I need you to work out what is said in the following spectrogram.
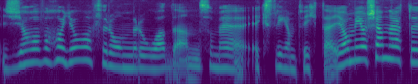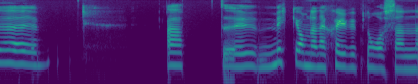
Ja, vad har jag för områden som är extremt viktiga? Ja, men jag känner att, eh, att eh, mycket om den här självhypnosen,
